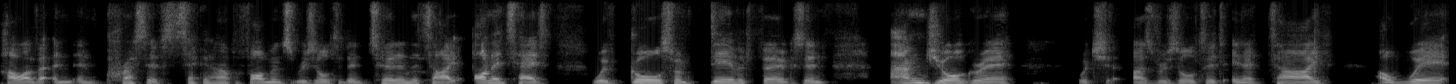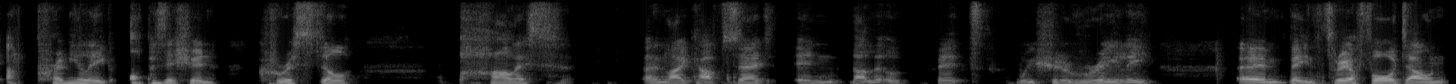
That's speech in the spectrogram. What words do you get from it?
However, an impressive second half performance resulted in turning the tie on its head with goals from David Ferguson and Joe Gray, which has resulted in a tie away at Premier League opposition Crystal Palace. And like I've said in that little bit, we should have really um, been three or four down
